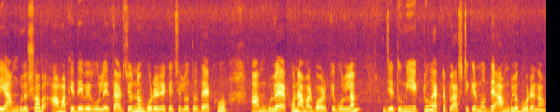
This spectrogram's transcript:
এই আমগুলো সব আমাকে দেবে বলে, তার জন্য ভরে রেখেছিল। তো দেখো, আমগুলো এখন আমার বরকে বললাম যে তুমি একটু একটা প্লাস্টিকের মধ্যে আমগুলো ভরে নাও।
